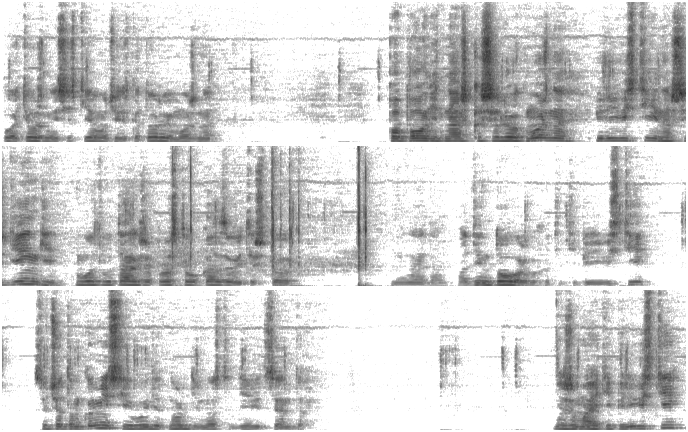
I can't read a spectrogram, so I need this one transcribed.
платежные системы, через которые можно пополнить наш кошелек. Можно перевести наши деньги. Вот вы также просто указываете, что не знаю, там, 1 доллар вы хотите перевести. С учетом комиссии выйдет 0,99 центов. Нажимаете перевести.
